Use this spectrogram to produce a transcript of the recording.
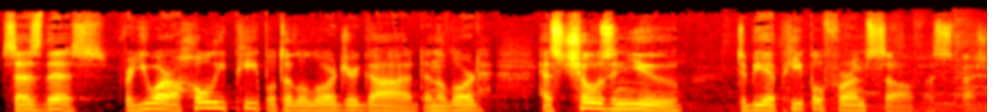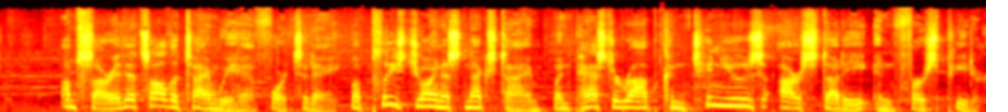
says this For you are a holy people to the Lord your God, and the Lord has chosen you to be a people for himself, a special. I'm sorry, that's all the time we have for today. But please join us next time when Pastor Rob continues our study in 1 Peter.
